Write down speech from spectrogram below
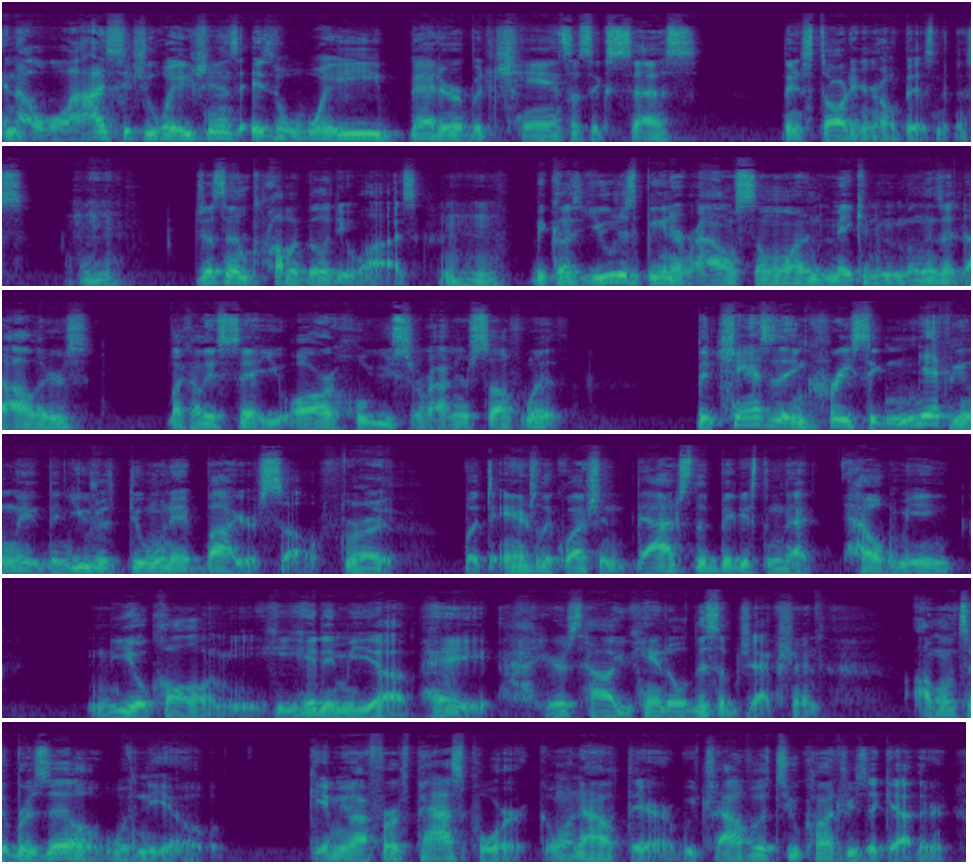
In a lot of situations, is way better of a chance of success than starting your own business. Mm. Just in probability wise hmm because you just being around someone making millions of dollars, like how they say, you are who you surround yourself with. The chances increase significantly than you just doing it by yourself. Right. But to answer the question, that's the biggest thing that helped me. Neo calling me, he hitting me up. Hey, here's how you handle this objection. I went to Brazil with Neo, gave me my first passport, going out there. We traveled to two countries together.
